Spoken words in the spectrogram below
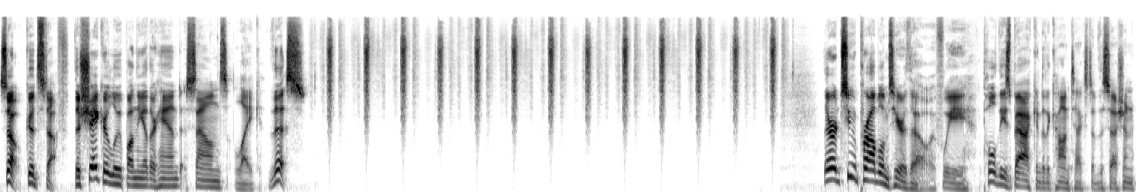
So, good stuff. The shaker loop, on the other hand, sounds like this. There are two problems here though, if we pull these back into the context of the session.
